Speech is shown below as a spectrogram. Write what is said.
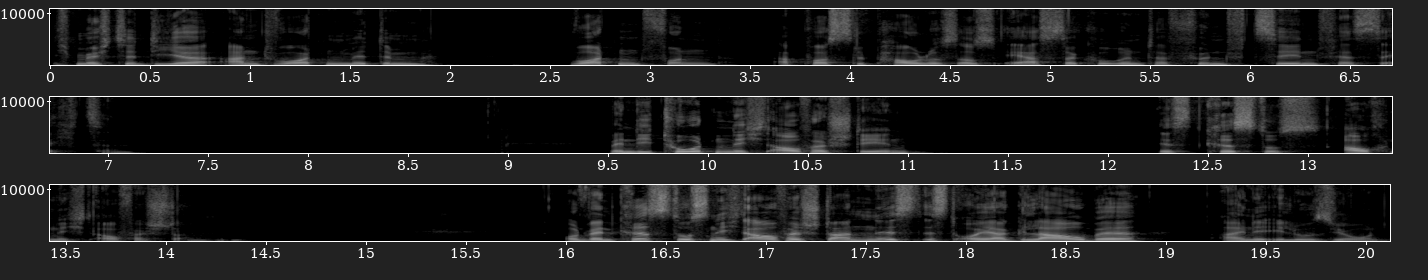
Ich möchte dir antworten mit den Worten von Apostel Paulus aus 1. Korinther 15, Vers 16. Wenn die Toten nicht auferstehen, ist Christus auch nicht auferstanden. Und wenn Christus nicht auferstanden ist, ist euer Glaube eine Illusion.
